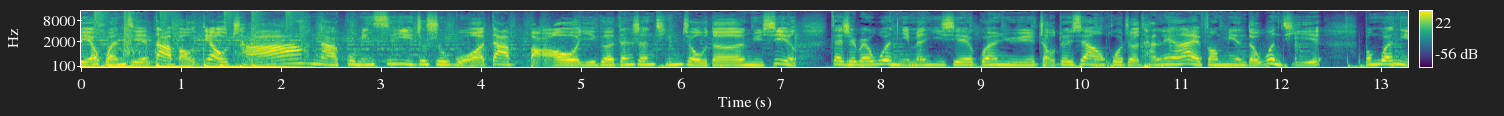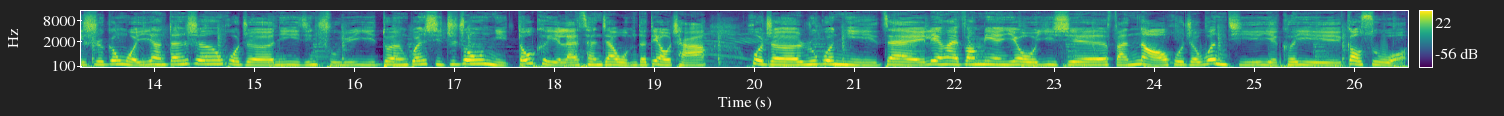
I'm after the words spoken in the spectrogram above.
别环节——大宝调查。那顾名思义，就是我大宝，一个单身挺久的女性，在这边问你们一些关于找对象或者谈恋爱方面的问题。甭管你是跟我一样单身，或者你已经处于一段关系之中，你都可以来参加我们的调查。或者，如果你在恋爱方面也有一些烦恼或者问题，也可以告诉我，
